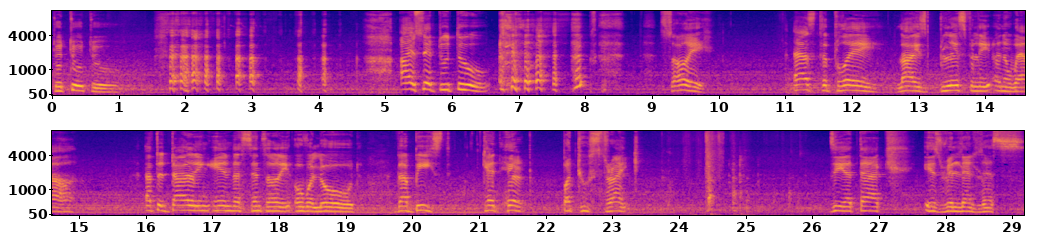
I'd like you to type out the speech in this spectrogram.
to tutu. I said tutu. Sorry. As the play lies blissfully unaware, after dialing in the sensory overload, the beast can't help but to strike. The attack is relentless.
